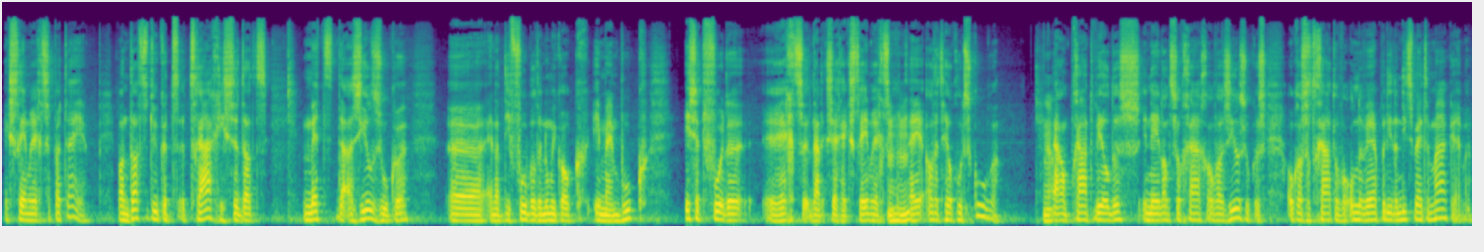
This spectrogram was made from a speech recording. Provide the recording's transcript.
extreemrechtse partijen. Want dat is natuurlijk het, het tragische dat met de asielzoeker, uh, en dat die voorbeelden noem ik ook in mijn boek, is het voor de rechtse, laat ik zeggen, extreemrechtse mm -hmm. partijen altijd heel goed scoren. Ja. Daarom praat Wilders in Nederland zo graag over asielzoekers. Ook als het gaat over onderwerpen die er niets mee te maken hebben.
